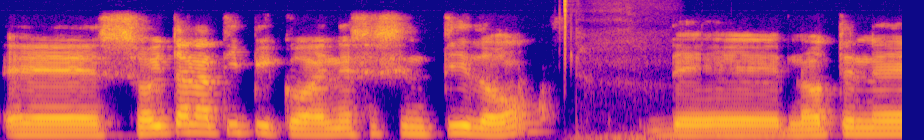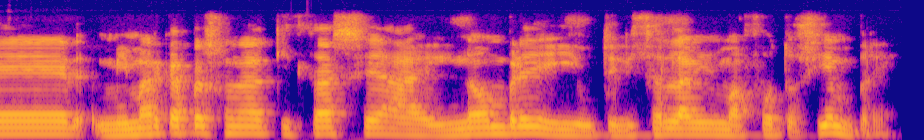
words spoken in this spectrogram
eh, soy tan atípico en ese sentido de no tener. Mi marca personal quizás sea el nombre y utilizar la misma foto siempre,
